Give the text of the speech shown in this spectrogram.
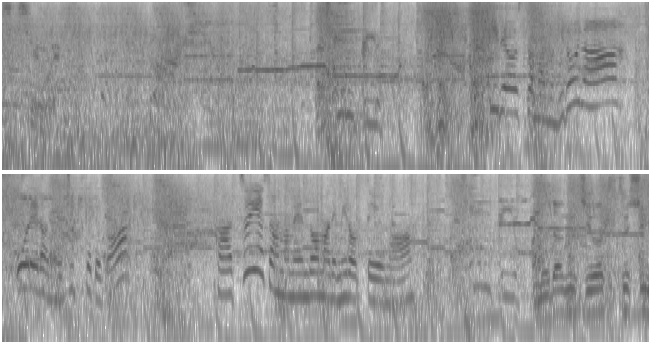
父上秀吉様もひどいな俺らに押し付けてさ。勝家さんの面倒まで見ろっていうの。無駄口は慎め。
